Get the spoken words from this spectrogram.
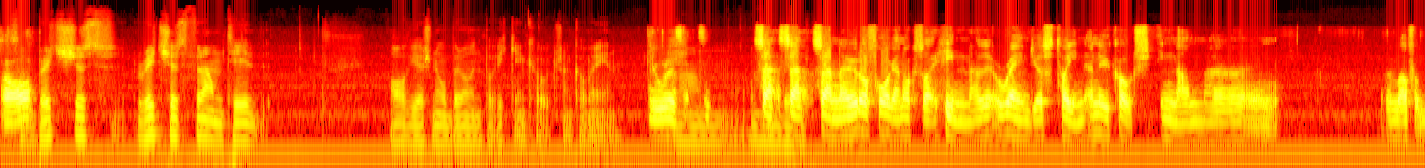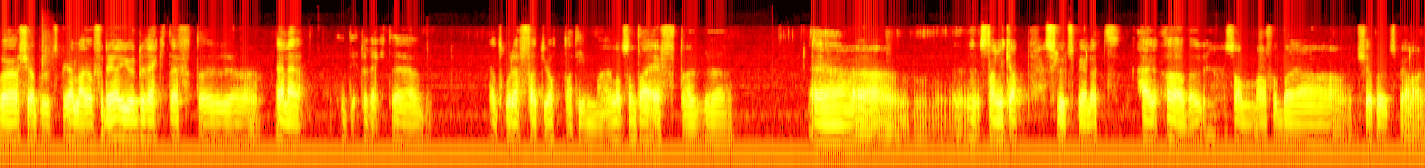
Ja, Så Richards, Richards framtid avgörs nog beroende på vilken coach som kommer in. jo det är sant. Sen, sen, sen är ju då frågan också, hinner Rangers ta in en ny coach innan eh, man får börja köpa ut spelare? För det är ju direkt efter, eh, eller inte direkt, eh, jag tror det är 48 timmar eller sånt där efter eh, Stanley Cup-slutspelet är över som man får börja köpa ut spelare.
